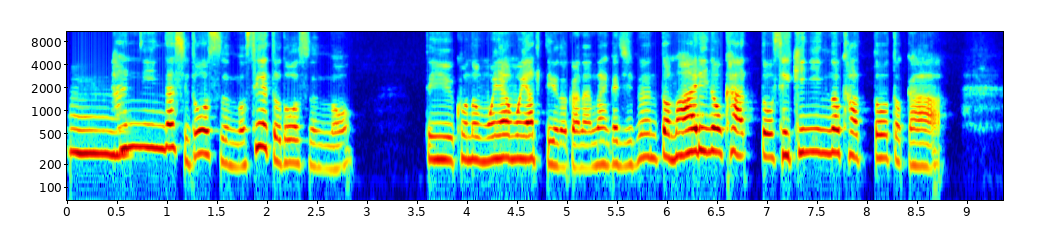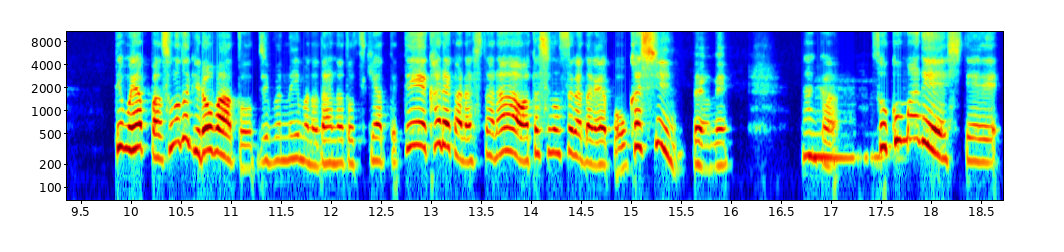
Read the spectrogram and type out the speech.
うん。担任だしどうすんの生徒どうすんの？っていうこのモヤモヤっていうのかな。なんか自分と周りの葛藤責任の葛藤とか。でもやっぱその時ロバート自分の今の旦那と付き合ってて彼からしたら私の姿がやっぱおかしいんだよね。なんかそこまでして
